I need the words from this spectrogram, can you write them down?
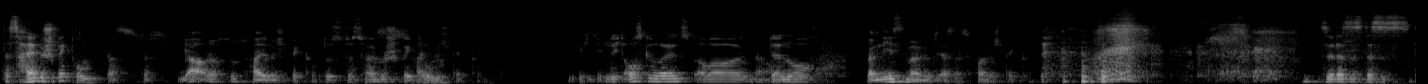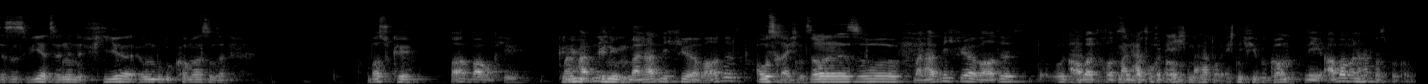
das halbe Spektrum. das, das, ja, das ist das halbe Spektrum. Das, das halbe Das Spektrum. halbe Spektrum. Richtig. Nicht ausgereizt, aber Ja. dennoch. Beim nächsten Mal gibt es erst das volle Spektrum. So, das ist, das ist, das ist wie, als wenn du eine 4 irgendwo bekommen hast und sagst, war's okay. War, war okay. Man Genü- hat, nicht, genügend. man hat nicht viel erwartet. Ausreichend. So, das so. Man hat nicht viel erwartet. Und aber hat, trotzdem man hat, auch bekommen. echt, man hat auch echt nicht viel bekommen. Nee, aber man hat was bekommen.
